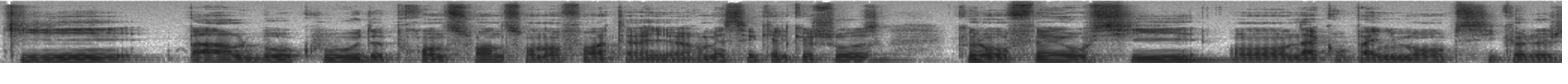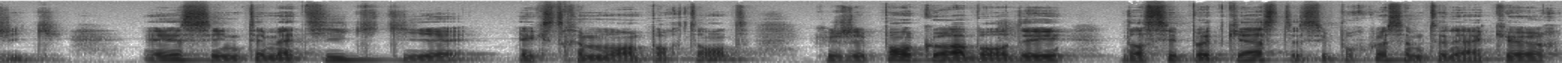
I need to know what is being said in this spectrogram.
qui parlent beaucoup de prendre soin de son enfant intérieur. Mais c'est quelque chose que l'on fait aussi en accompagnement psychologique. Et c'est une thématique qui est extrêmement importante, que j'ai pas encore abordée dans ces podcasts, c'est pourquoi ça me tenait à cœur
